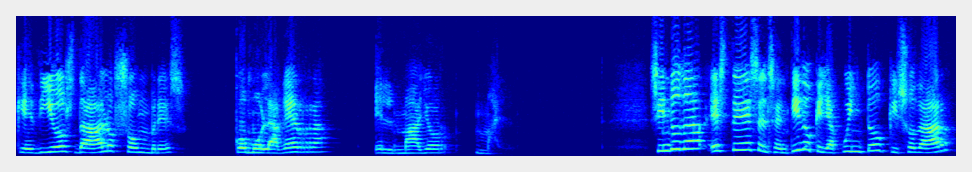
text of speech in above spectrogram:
que Dios da a los hombres, como la guerra, el mayor mal. Sin duda, este es el sentido que Yacuinto quiso dar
